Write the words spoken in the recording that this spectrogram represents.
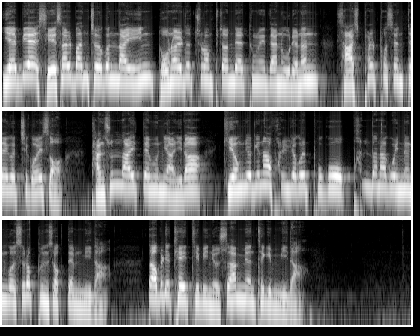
이에 비해 3살 반 적은 나이인 도널드 트럼프 전 대통령에 대한 우려는 48%에 그치고 있어 단순 나이 때문이 아니라 기억력이나 활력을 보고 판단하고 있는 것으로 분석됩니다. WKTV 뉴스 한면택입니다.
